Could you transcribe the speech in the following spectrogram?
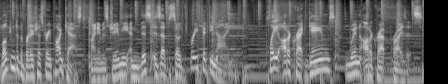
Welcome to the British History Podcast. My name is Jamie, and this is episode 359 Play Autocrat Games, Win Autocrat Prizes.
